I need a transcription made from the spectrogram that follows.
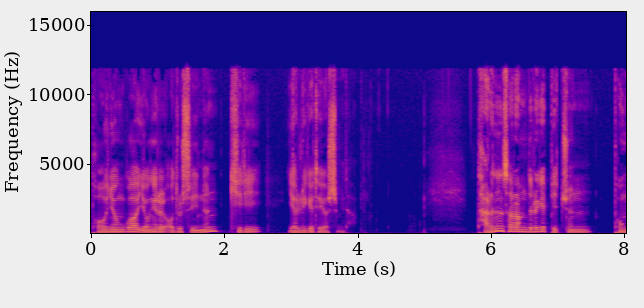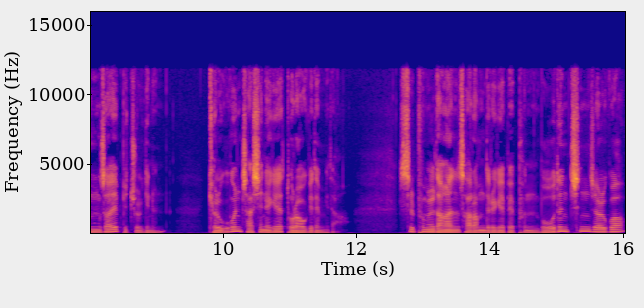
번영과 영예를 얻을 수 있는 길이 열리게 되었습니다. 다른 사람들에게 비춘 봉사의 빗줄기는 결국은 자신에게 돌아오게 됩니다. 슬픔을 당한 사람들에게 베푼 모든 친절과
